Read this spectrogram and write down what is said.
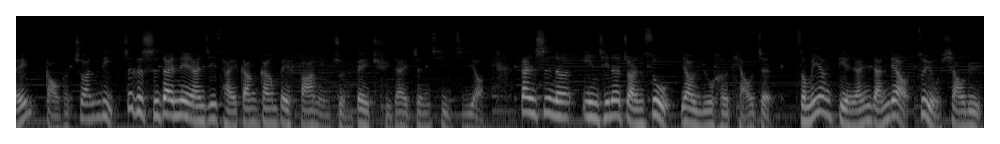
哎，搞个专利。这个时代内燃机才刚刚被发明，准备取代蒸汽机哦。但是呢，引擎的转速要如何调整，怎么样点燃燃料最有效率，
